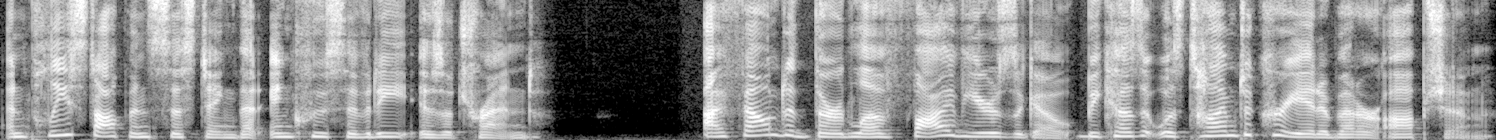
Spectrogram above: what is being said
and please stop insisting that inclusivity is a trend. I founded Third Love five years ago because it was time to create a better option.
